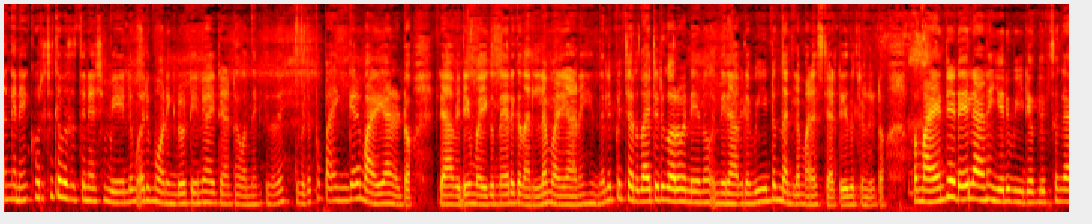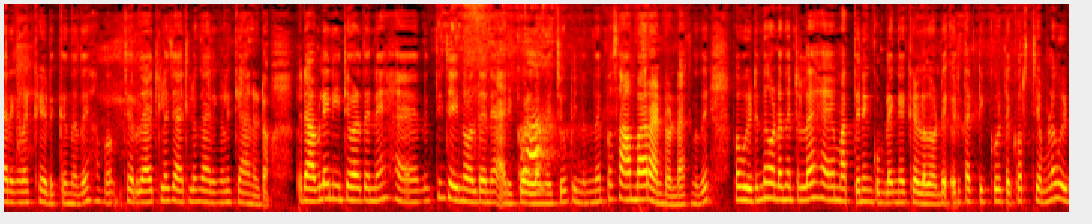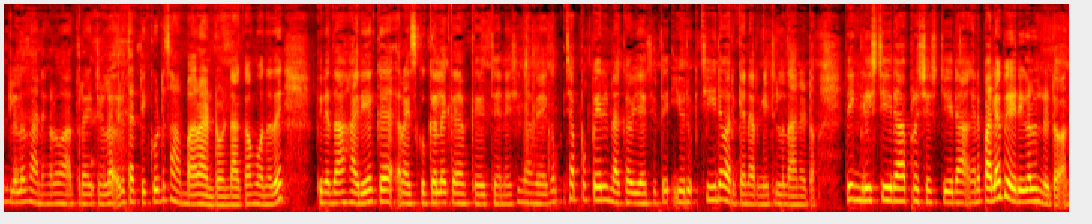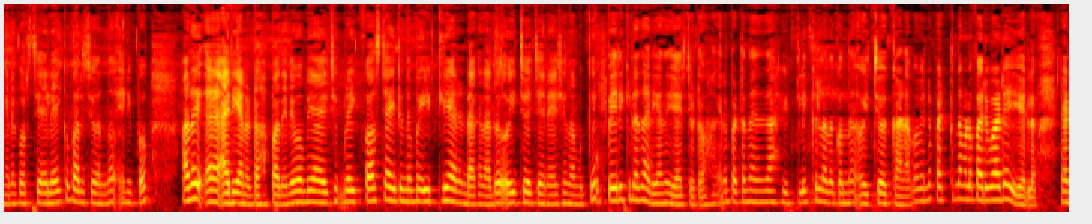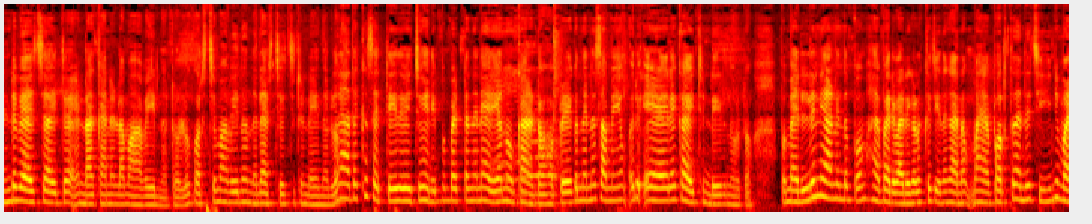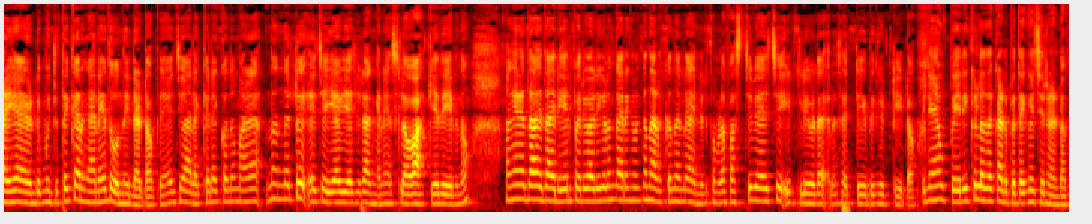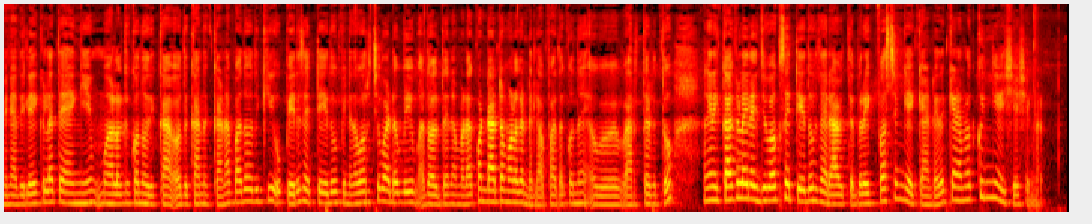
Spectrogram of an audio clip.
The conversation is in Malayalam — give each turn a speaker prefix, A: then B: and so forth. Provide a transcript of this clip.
A: അങ്ങനെ കുറച്ച് ദിവസത്തിന് ശേഷം വീണ്ടും ഒരു മോർണിംഗ് റൂട്ടീനുമായിട്ടാണ് കേട്ടോ വന്നിരിക്കുന്നത്. ഇവിടെ ഇപ്പോൾ ഭയങ്കര മഴയാണ് കേട്ടോ രാവിലെയും വൈകുന്നേരമൊക്കെ നല്ല മഴയാണ്. ഇന്നലെ ഇപ്പോൾ ചെറുതായിട്ടൊരു കുറവുണ്ടായിരുന്നു. ഇന്ന് രാവിലെ വീണ്ടും നല്ല മഴ സ്റ്റാർട്ട് ചെയ്തിട്ടുണ്ട് കേട്ടോ അപ്പോൾ മഴേന്റെ ഇടയിലാണ് ഈ ഒരു വീഡിയോ ക്ലിപ്സും കാര്യങ്ങളൊക്കെ എടുക്കുന്നത്. അപ്പം ചെറുതായിട്ടുള്ള ചാറ്റിലും കാര്യങ്ങളൊക്കെയാണ് കേട്ടോ അപ്പോൾ രാവിലെ നീറ്റ് പോലെ തന്നെ നിത്യം ചെയ്യുന്ന പോലെ തന്നെ അരിക്ക് വെള്ളം വെച്ചു. പിന്നെ ഇപ്പോൾ സാമ്പാറാണ് കേട്ടോ ഉണ്ടാക്കുന്നത്. അപ്പോൾ വീട്ടിൽ നിന്ന് കൊണ്ടുവന്നിട്ടുള്ള മത്തനും കുമ്പളങ്ങയൊക്കെ ഉള്ളതുകൊണ്ട് ഒരു തട്ടിക്കൂട്ട് കുറച്ച് നമ്മളെ വീട്ടിലുള്ള സാധനങ്ങൾ മാത്രമായിട്ടുള്ള ഒരു തട്ടിക്കൂട്ട് സാമ്പാറാണ് കേട്ടോ ഉണ്ടാക്കാൻ പോകുന്നത്. പിന്നെ ഇതാ ഹരിയൊക്കെ റൈസ് കുക്കറിലൊക്കെ ഇറക്കി വെച്ചതിന് ശേഷം ഞാൻ വേഗം ചപ്പുപ്പേരി ഉണ്ടാക്കാൻ വിചാരിച്ചിട്ട് ഈ ഒരു ചീര വരയ്ക്കാൻ ഇറങ്ങിയിട്ടുള്ളതാണ് കേട്ടോ. ഇത് ഇംഗ്ലീഷ് ചീര പ്രശസ് ചീര അങ്ങനെ പല പേരുകളുണ്ട് കേട്ടോ. അങ്ങനെ കുറച്ച് ഇലയൊക്കെ പറിച്ച് വന്നു. ഇനിയിപ്പം അത് അരിയാണ് കേട്ടോ. അപ്പോൾ അതിന്റെ മുമ്പ് ഞാൻ ബ്രേക്ക്ഫാസ്റ്റ് ആയിട്ട് ഇന്നിപ്പോൾ ഇഡ്ഡലിയാണ് ഉണ്ടാക്കുന്നത്. അത് ഒഴിച്ച് വെച്ചതിന് ശേഷം നമുക്ക് ഉപ്പേരിക്കുള്ളത് അരിയാന്ന് വിചാരിച്ചു കേട്ടോ. അങ്ങനെ പെട്ടെന്ന് എന്താ ഇഡ്ഡലിക്കുള്ളതൊക്കെ ഒന്ന് ഒഴിച്ച് വെക്കുകയാണ് അപ്പോൾ പിന്നെ പെട്ടെന്ന് നമ്മൾ പരിപാടി ചെയ്യുമല്ലോ. രണ്ട് ബാച്ചായിട്ട് ഉണ്ടാക്കാനുള്ള മാവേ ഇരുന്നിട്ടുള്ളൂ. കുറച്ച് മാവേ ഇന്നലെ അരച്ച് വെച്ചിട്ടുണ്ടായിരുന്നുള്ളൂ. അതൊക്കെ സെറ്റ് ചെയ്ത് വെച്ചു. ഇനിയിപ്പം പെട്ടെന്ന് തന്നെ അരിയാൻ നോക്കാൻ കേട്ടോ അപ്പോഴേക്കും തന്നെ സമയം ഒരു ഏഴരയൊക്കെ ആയിട്ടുണ്ടായിരുന്നു കേട്ടോ അപ്പം മെല്ലിനെയാണ് ഇന്നിപ്പം പരിപാടികളൊക്കെ ചെയ്യുന്നത്. കാരണം പുറത്ത് തന്നെ ചീഞ്ഞ് മഴയായതുകൊണ്ട് മുറ്റത്തേക്ക് ഇറങ്ങാനേ തോന്നില്ല കേട്ടോ അപ്പോൾ ഞാൻ വെച്ചു അലക്കലൊക്കെ ഒന്ന് മഴ നിന്നിട്ട് ചെയ്യാൻ വിചാരിച്ചിട്ട് അങ്ങനെ സ്ലോ ആക്കിയതായിരുന്നു. അങ്ങനെ ഇതാ ഇത് അരിയൽ പരിപാടികളും കാര്യങ്ങളൊക്കെ നടക്കുന്നുണ്ട്. അതിന്റെ അടുത്ത് നമ്മളെ ഫസ്റ്റ് ബാച്ച് ഇഡ്ഡലി ഇവിടെ സെറ്റ് ചെയ്ത് കിട്ടി കേട്ടോ പിന്നെ ഞാൻ ഉപ്പേരിക്കുള്ളതൊക്കെ അടുപ്പത്തേക്ക് വെച്ചിട്ടുണ്ടോ പിന്നെ അതിലേക്കുള്ള തേങ്ങയും മുളകൊക്കെ ഒന്ന് ഒതുക്കാൻ ഒതുക്കാൻ നിൽക്കുകയാണ് അപ്പോൾ അത് ഒതുക്കി ഉപ്പേരി സെറ്റ് ചെയ്തു. പിന്നെ അത് കുറച്ച് വടവയും അതുപോലെ തന്നെ നമ്മുടെ കൊണ്ടാട്ട മുളക് ഉണ്ടല്ലോ അപ്പോൾ അതൊക്കെ ഒന്ന് വറുത്തെടുത്തു. അങ്ങനെ ഇക്കാക്കുള്ള ലഞ്ച് ബോക്സ് സെറ്റ് ചെയ്തു. രാവിലത്തെ ബ്രേക്ക്ഫാസ്റ്റും കേൾക്കാണ്ട് ഇതൊക്കെയാണ് നമ്മുടെ കുഞ്ഞു വിശേഷങ്ങൾ.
